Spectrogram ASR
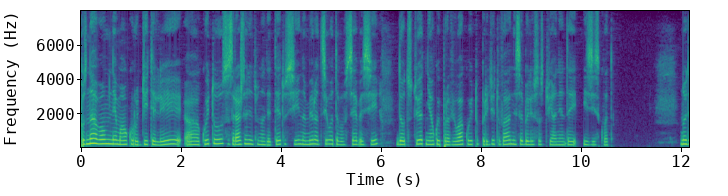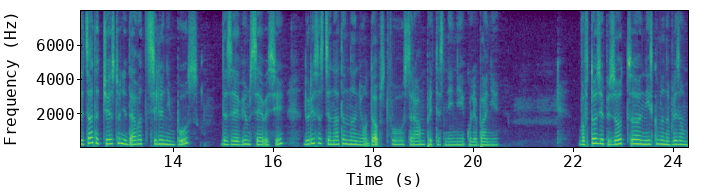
Познавам немалко родители, а, които с раждането на детето си намират силата в себе си да отстоят някои правила, които преди това не са били в състояние да изискват. Но децата често ни дават силен импулс – да заявим себе си, дори с цената на неудобство, срам, притеснение и колебание. В този епизод не искам да навлизам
